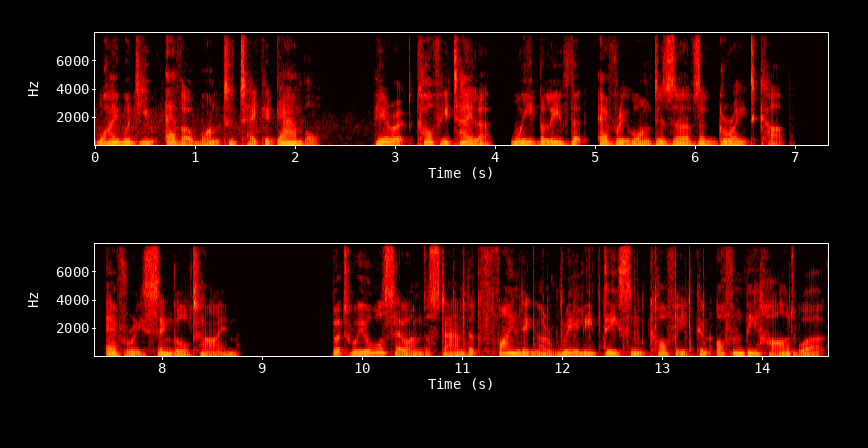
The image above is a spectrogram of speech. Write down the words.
why would you ever want to take a gamble? Here at Coffee Tailor, we believe that everyone deserves a great cup, every single time. But we also understand that finding a really decent coffee can often be hard work.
